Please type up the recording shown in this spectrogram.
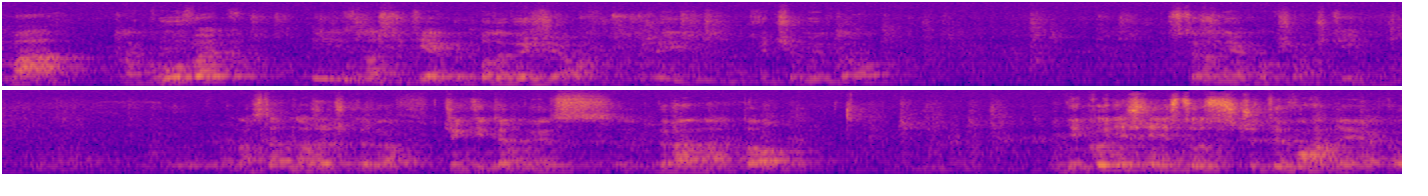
Ma nagłówek i znaczniki jakby podrozdziałów, jeżeli wrócimy do strony jako książki. Następna rzecz, która dzięki temu jest brana, to niekoniecznie jest to szczytywane jako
